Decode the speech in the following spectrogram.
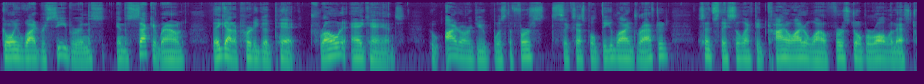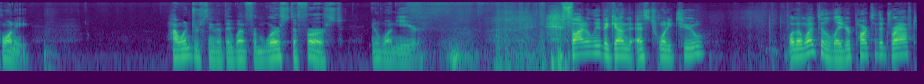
going wide receiver in this in the second round. They got a pretty good pick, Trone Egghands, who I'd argue was the first successful D line drafted since they selected Kyle Idlewild first overall in S20. How interesting that they went from worst to first in one year. Finally, they got into S22. When they went to the later parts of the draft,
